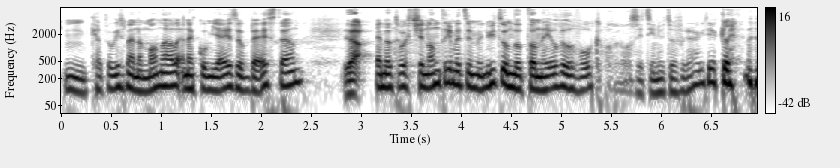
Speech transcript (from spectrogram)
"Hm, ik ga toch eens mijn man halen. En dan kom jij zo bij staan. Ja, En dat wordt gênanter met een minuut, omdat dan heel veel volk... Oh, wat zit hij nu te vragen, die kleine?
